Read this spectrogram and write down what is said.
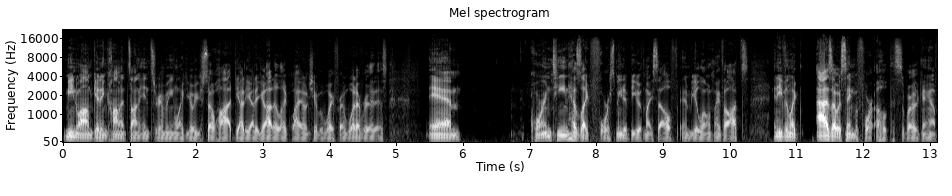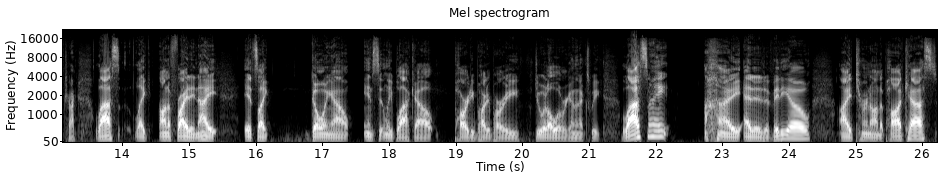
Meanwhile, I'm getting comments on Instagram being like, "Yo, you're so hot," yada yada yada. Like, why don't you have a boyfriend? Whatever it is. And quarantine has like forced me to be with myself and be alone with my thoughts. And even like as I was saying before, oh, this is where I was getting off track. Last like on a Friday night, it's like going out, instantly blackout, party, party, party, do it all over again the next week. Last night, I edited a video. I turn on a podcast.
